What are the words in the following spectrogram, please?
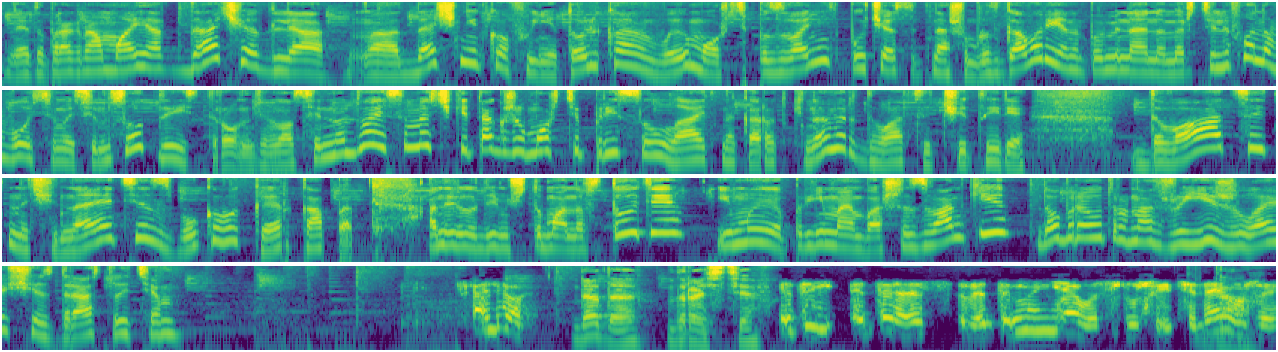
Это программа «Моя дача» для а, дачников и не только. Вы можете позвонить, поучаствовать в нашем разговоре. Я напоминаю, номер телефона 8 800 200 ровно 9702. СМСочки также можете присылать на короткий номер 24 20. Начинаете с буквы КРКП. Андрей Владимирович Туманов в студии, и мы принимаем ваши звонки. Доброе утро, у нас уже есть желающие. Здравствуйте. Алло. Да-да, здрасте. Это, это, это меня вы слушаете, да, да уже?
